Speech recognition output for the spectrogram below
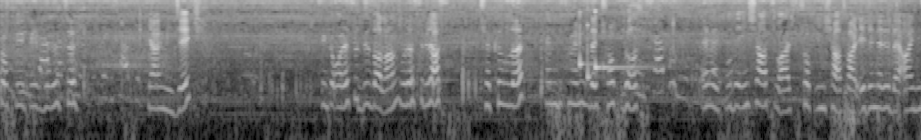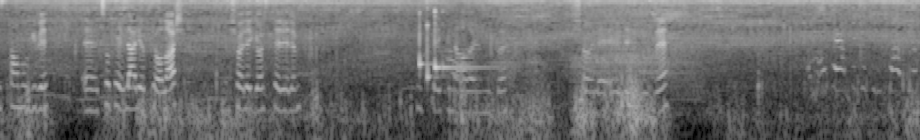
Çok büyük bir gürültü. gelmeyecek. Çünkü orası düz alan. Burası biraz çakıllı. Hem gitmemiz de çok zor. Evet bir de inşaat var. Çok inşaat var. Edirne'de de aynı İstanbul gibi e, çok evler yapıyorlar. Şöyle gösterelim. Yüksek binalarımızı. Şöyle evlerimizi. Ama o tarafta çok inşaat yok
